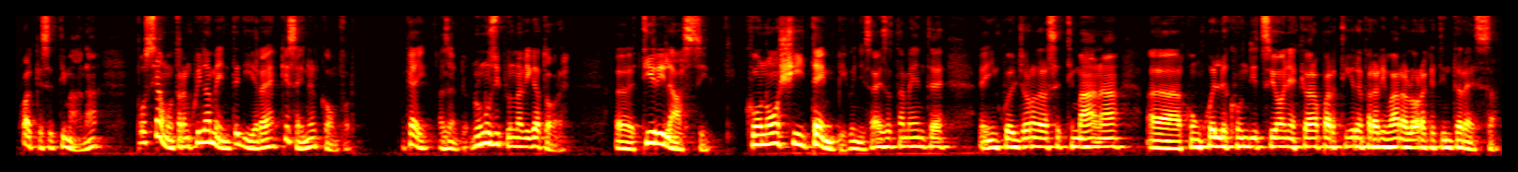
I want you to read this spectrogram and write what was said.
qualche settimana, possiamo tranquillamente dire che sei nel comfort. Ok? Ad esempio, non usi più un navigatore, eh, ti rilassi, conosci i tempi, quindi sai esattamente eh, in quel giorno della settimana eh, con quelle condizioni a che ora partire per arrivare all'ora che ti interessa.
